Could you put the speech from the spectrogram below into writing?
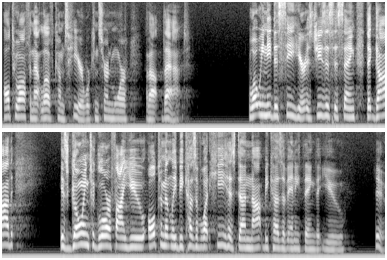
All too often, that love comes here. We're concerned more about that. What we need to see here is Jesus is saying that God is going to glorify you ultimately because of what he has done, not because of anything that you do.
